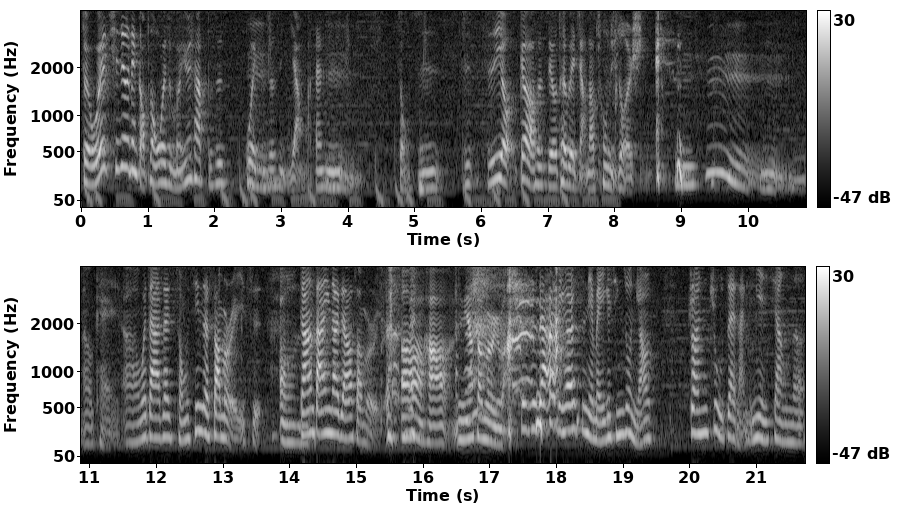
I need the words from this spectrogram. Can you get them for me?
对我也其实有点搞不懂为什么，因为他不是位置就是一样嘛，但是，总之，只只有各老师只有特别讲到处女座二十年。嗯嗯 OK，呃，为大家再重新的 summary 一次。哦刚刚答应大家要 summary 了，哦，好，你要 summary 吗？就是在二零二四年每一个星座你要专注在哪个面向呢？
